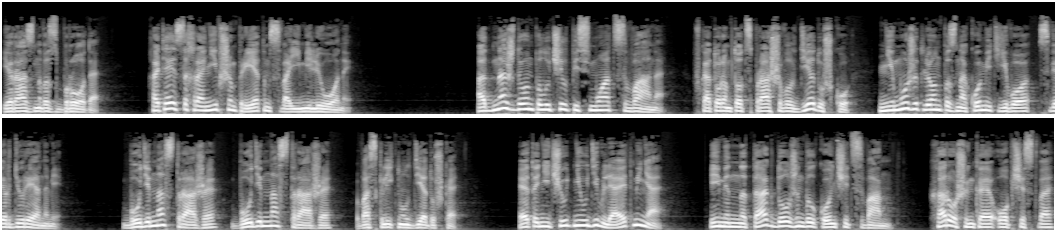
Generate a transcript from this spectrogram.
и разного сброда, хотя и сохранившим при этом свои миллионы. Однажды он получил письмо от Свана, в котором тот спрашивал дедушку, не может ли он познакомить его с вердюренами. «Будем на страже, будем на страже», — воскликнул дедушка. «Это ничуть не удивляет меня. Именно так должен был кончить Сван. Хорошенькое общество.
